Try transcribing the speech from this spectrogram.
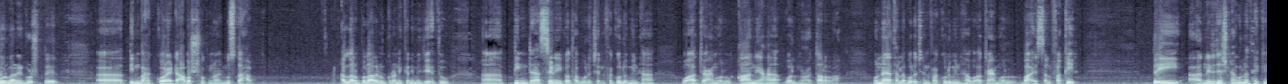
কোরবানির আহ, তিন ভাগ করা এটা আবশ্যক নয় মুস্তাহাব। আল্লাহ রবুল আলম কোরআন কারিমে যেহেতু তিনটা শ্রেণির কথা বলেছেন ফাকুল মিনহা ও আতামুল ওয়াল মুতাররা। উন্নায়াত আল্লাহ বলেছেন ফাকুল মিনহা ও আতামুল বায়েস আল ফাকির। তো এই নির্দেশনাগুলো থেকে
